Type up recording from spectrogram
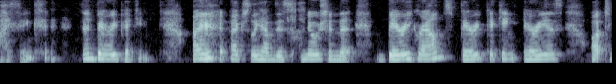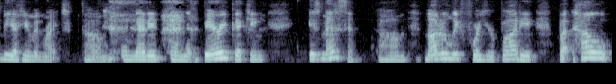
i think than berry picking. I actually have this notion that berry grounds, berry picking areas ought to be a human right, um, and that it and that berry picking is medicine, um, not only for your body, but how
